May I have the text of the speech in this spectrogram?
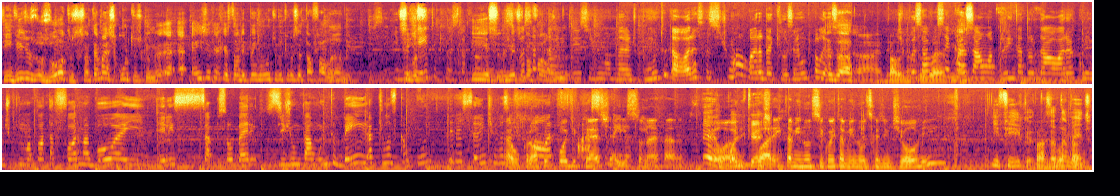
Tem vídeos dos outros que são até mais curtos que o meu. É, é- é isso que é a questão, depende muito do que você está falando. Sim, E do Se você- jeito que você tá falando. Isso, do jeito Se que você tá você falando. apresenta isso de uma maneira, tipo, muito da hora, você assiste uma hora daquilo, sem nenhum problema. Exato. Ah, é Fala de Tipo, é só tudo, você é. Casar um apresentador da hora com, tipo, uma plataforma boa e eles souberem se juntar muito bem, aquilo fica muito interessante. Você É, o próprio podcast é isso, né, cara? É, o podcast. 40 minutos, 50 minutos que a gente ouve e E fica, Passa exatamente.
